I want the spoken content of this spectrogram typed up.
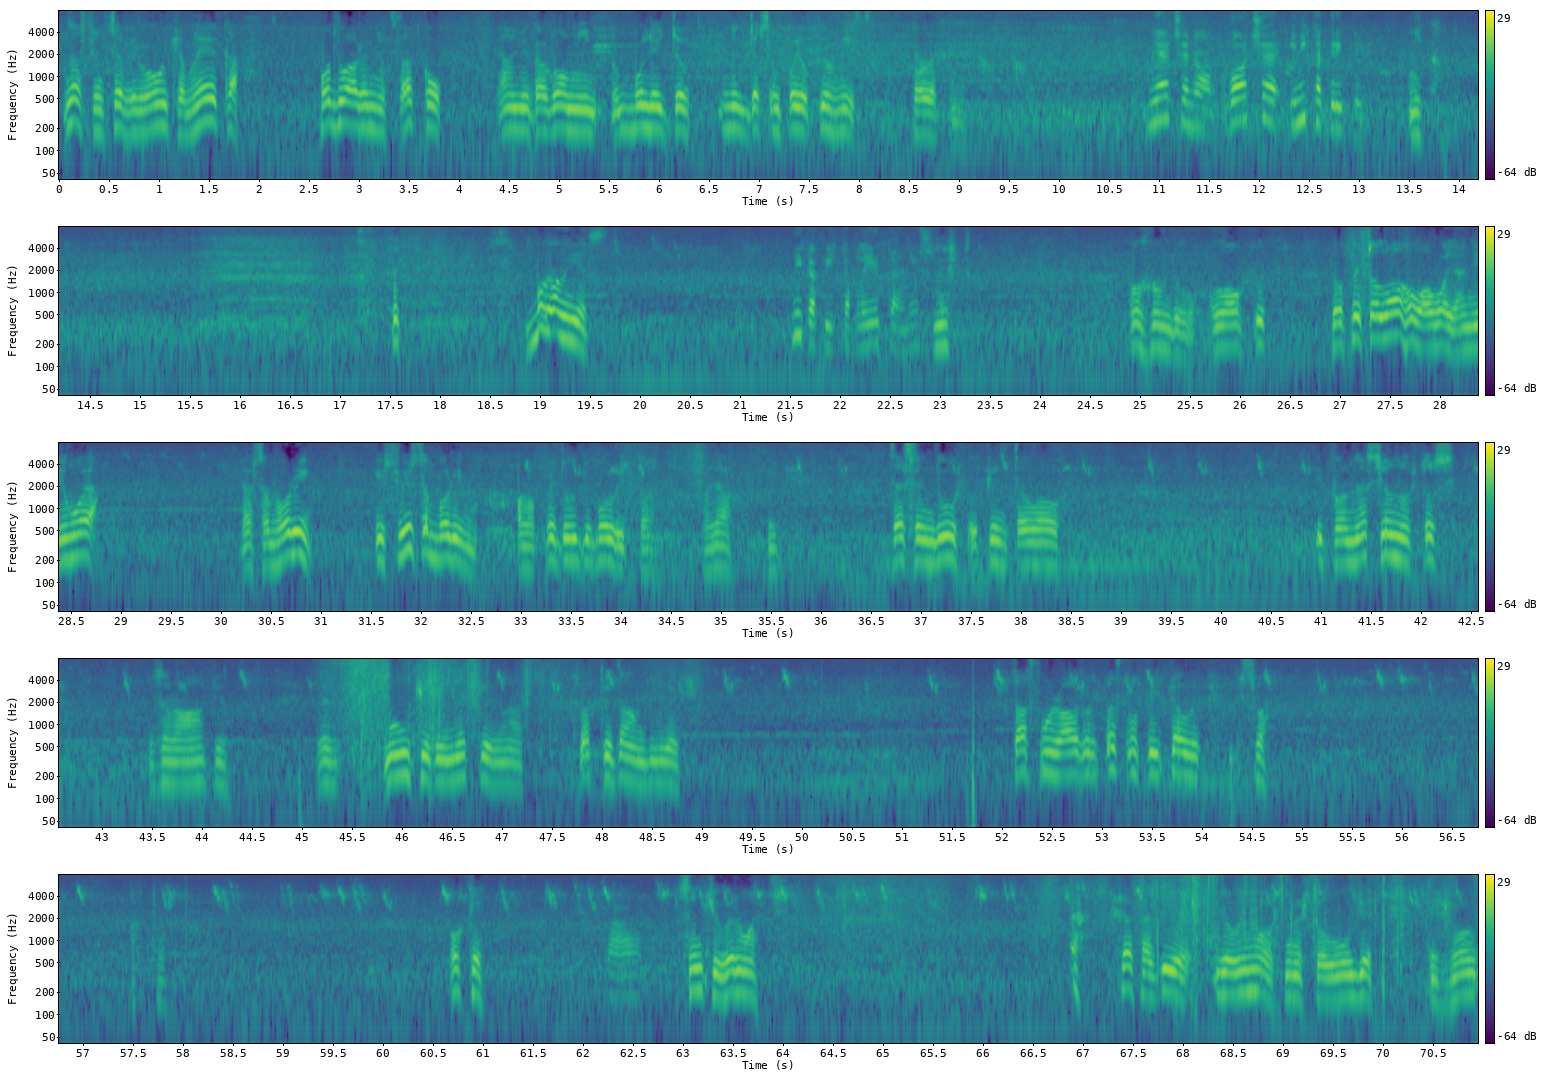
Nosim sebi lonče mlijeka, podvarenog slatkog, ja njega gomlim bolje da, nek da sam pojel pil misa, telefon. Mliječeno voće i nikad gripe. Nikad. Boga mi jest, Nikakvih tableta, ništa. ništa. Alhamdulillah, Allah, to opet Allahova volja, nije moja. Ja se borim i svi se borimo, ali opet dođe boli pa, pa da, idi. Teslim dušu, učinite Allah. I ponesi ono što si zaradio. Jer munkiri, nekiri nas svaki dan bilježi. Šta smo radili, šta smo pričali i sve. A to je Ok, Hvala. thank you very much. Eh, šta sad je, je li imao nešto ovdje? Izvoli.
